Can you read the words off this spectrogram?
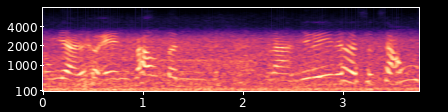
Ông già em báo tin là như ý nó hết sức sống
